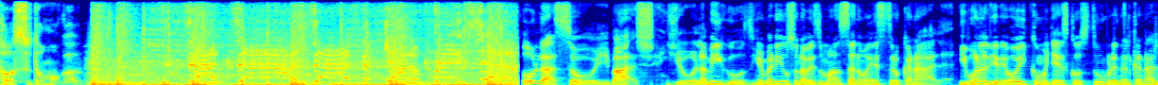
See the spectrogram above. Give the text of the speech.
カスどもが Hola, soy Bash y hola amigos, bienvenidos una vez más a nuestro canal. Y bueno, el día de hoy, como ya es costumbre en el canal,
